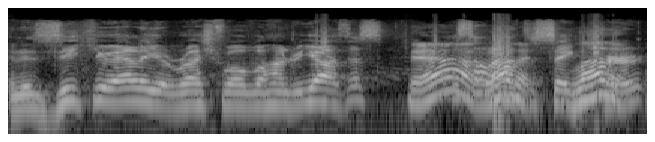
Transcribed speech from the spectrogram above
and Ezekiel Elliott rushed for over 100 yards. That's, yeah, that's all love I have it. to say, love Kurt.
